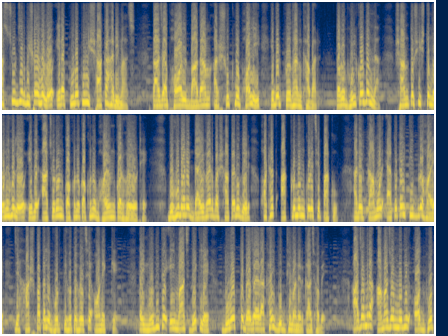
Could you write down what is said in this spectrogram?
আশ্চর্যের বিষয় হলো, এরা পুরোপুরি শাকাহারী মাছ তাজা ফল, বাদাম আর শুকনো ফলই এদের প্রধান খাবার। তবে ভুল করবেন না, শান্তশিষ্ট মনে হলেও এদের আচরণ কখনো কখনো ভয়ঙ্কর হয়ে ওঠে। বহুবারের ডাইভার বা সাঁতারুদের হঠাৎ আক্রমণ করেছে পাকু, আর এর কামড় এতটাই তীব্র হয় যে হাসপাতালে ভর্তি হতে হয়েছে অনেককে। তাই নদীতে এই মাছ দেখলে দূরত্ব বজায় রাখাই বুদ্ধিমানের কাজ হবে। আজ আমরা আমাজন নদীর অদ্ভুত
